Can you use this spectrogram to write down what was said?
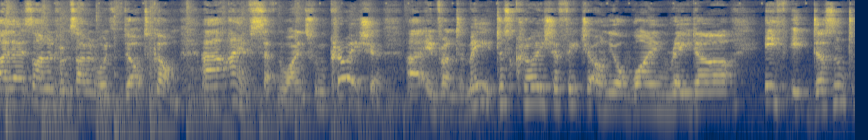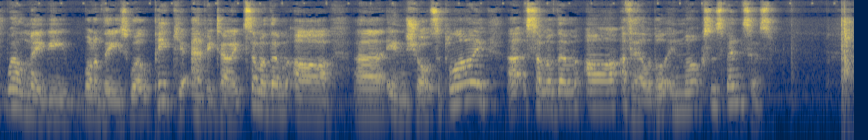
Hi there, Simon from simonwoods.com. Uh, I have seven wines from Croatia uh, in front of me. Does Croatia feature on your wine radar? If it doesn't, well, maybe one of these will pique your appetite. Some of them are uh, in short supply, uh, some of them are available in Marks and Spencer's.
